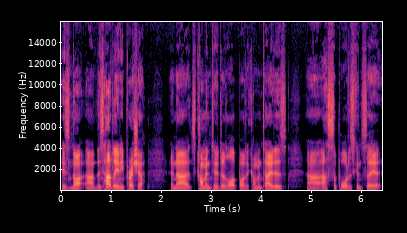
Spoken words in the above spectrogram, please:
is not. Um, there's hardly any pressure, and uh, it's commented a lot by the commentators. Uh, us supporters can see it.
